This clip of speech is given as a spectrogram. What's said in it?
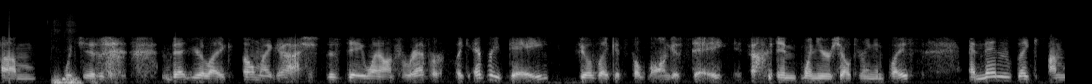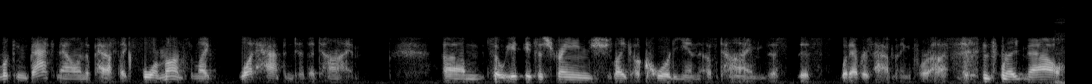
um, which is that you're like, oh my gosh, this day went on forever. Like every day feels like it's the longest day in when you're sheltering in place. And then like I'm looking back now in the past like four months, I'm like, what happened to the time? Um, so it, it's a strange like accordion of time. This this whatever's happening for us right now.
